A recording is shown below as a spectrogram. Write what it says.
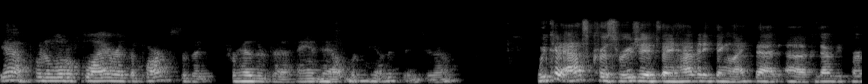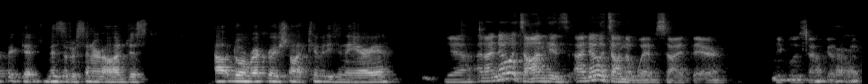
Yeah, put a little flyer at the park so that for Heather to hand out with the other things, you know? We could ask Chris Ruge if they have anything like that, uh, because that would be perfect at Visitor Center on just outdoor recreational activities in the area. Yeah. And I know it's on his, I know it's on the website there. People just have to go. Okay.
